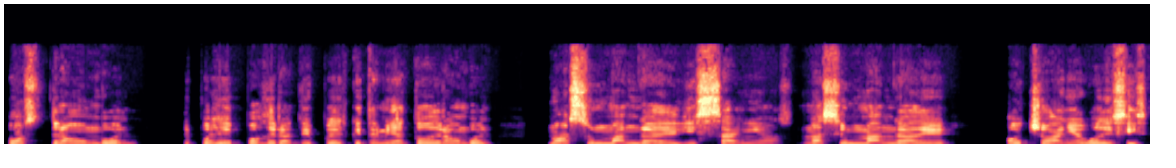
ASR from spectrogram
post Dragon Ball, después de, post de, después de que termina todo Dragon Ball, no hace un manga de 10 años, no hace un manga de 8 años. Vos decís,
